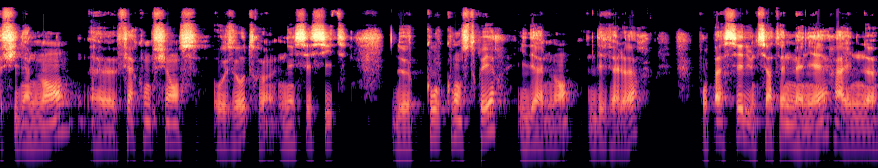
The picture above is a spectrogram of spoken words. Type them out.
Finalement, faire confiance aux autres nécessite de co-construire idéalement des valeurs pour passer d'une certaine manière à une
